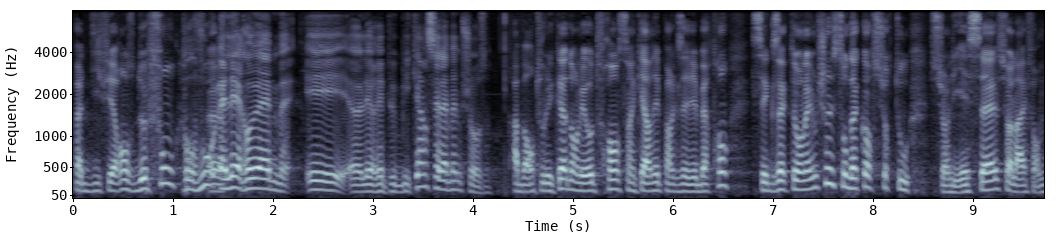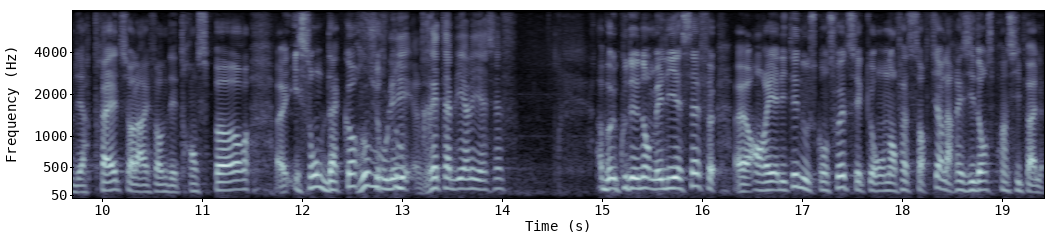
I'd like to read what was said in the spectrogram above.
pas de différence de fond. Pour vous, euh, LREM et euh, les Républicains, c'est la même chose ah bah En tous les cas, dans les Hauts-de-France, incarnés par Xavier Bertrand, c'est exactement la même chose. Ils sont d'accord sur tout. Sur l'ISF, sur la réforme des retraites, sur la réforme des transports. Euh, ils sont d'accord sur. Vous voulez rétablir l'ISF? Ah bah écoutez, non, mais l'ISF, euh, en réalité, nous, ce qu'on souhaite, c'est qu'on en fasse sortir la résidence principale.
